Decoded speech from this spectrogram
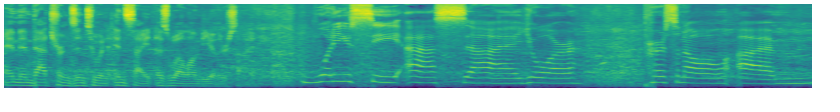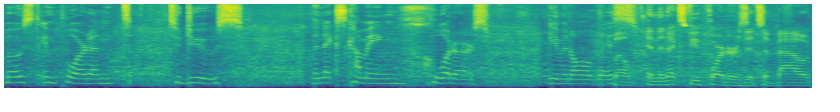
And then that turns into an insight as well on the other side. What do you see as uh, your personal um, most important to dos the next coming quarters? given all this? Well, in the next few quarters, it's about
